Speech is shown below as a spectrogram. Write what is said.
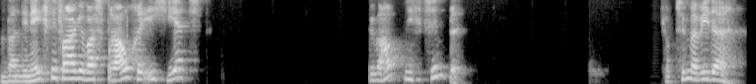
Und dann die nächste Frage, was brauche ich jetzt? Überhaupt nicht simpel. Ich habe es immer wieder,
